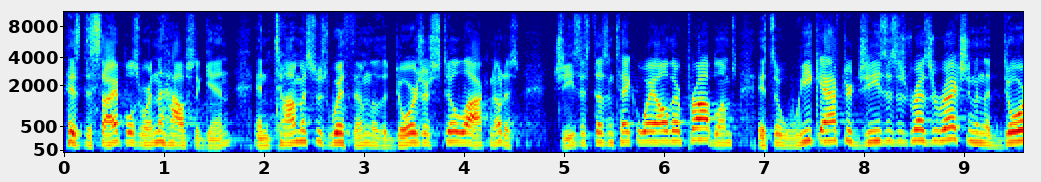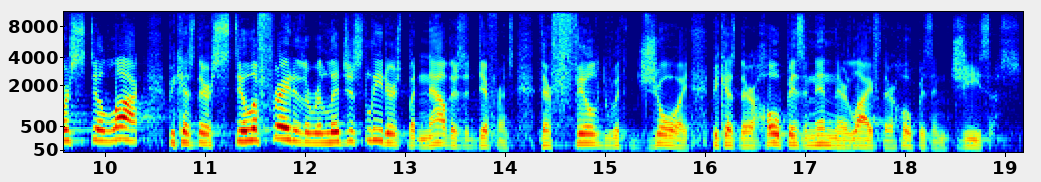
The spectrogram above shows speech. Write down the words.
his disciples were in the house again, and Thomas was with them, though the doors are still locked. Notice, Jesus doesn't take away all their problems. It's a week after Jesus' resurrection, and the door's still locked because they're still afraid of the religious leaders, but now there's a difference. They're filled with joy because their hope isn't in their life, their hope is in Jesus.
